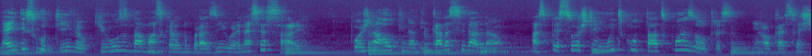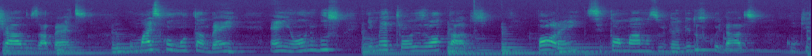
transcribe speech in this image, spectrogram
É indiscutível que o uso da máscara no Brasil é necessário, pois na rotina de cada cidadão, as pessoas têm muitos contatos com as outras, em locais fechados, abertos. O mais comum também é em ônibus e metrôs lotados. Porém, se tomarmos os devidos cuidados com que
